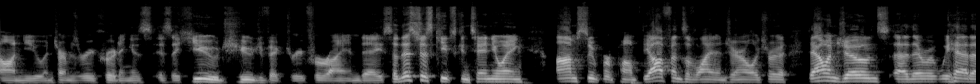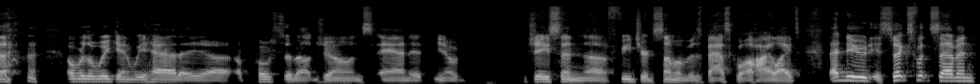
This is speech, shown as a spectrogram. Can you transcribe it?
on you in terms of recruiting is is a huge, huge victory for Ryan Day. So this just keeps continuing. I'm super pumped. The offensive line in general looks really. Dawand Jones, uh, there we had a over the weekend we had a uh, a post about Jones, and it you know Jason uh, featured some of his basketball highlights. That dude is six foot seven,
